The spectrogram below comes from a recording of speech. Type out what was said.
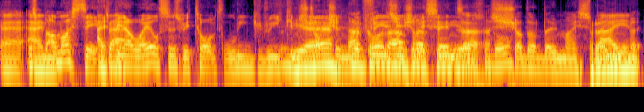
uh, I must say, it's been a while since we talked league reconstruction. Yeah, that phrase that usually sends a, a, shudder down my spine. Brian, but...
